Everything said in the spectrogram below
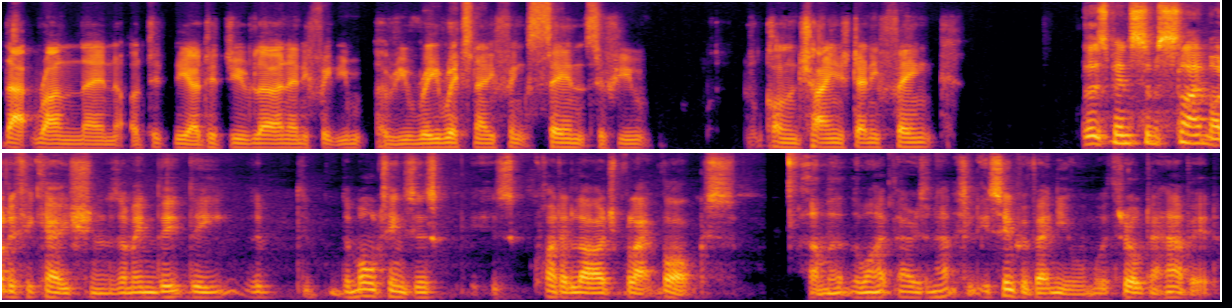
that run then? Or did, you know, did you learn anything? You, have you rewritten anything since? Have you gone and changed anything? There's been some slight modifications. I mean, the the the, the Maltings is is quite a large black box, and the White Bear is an absolutely super venue, and we're thrilled to have it.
